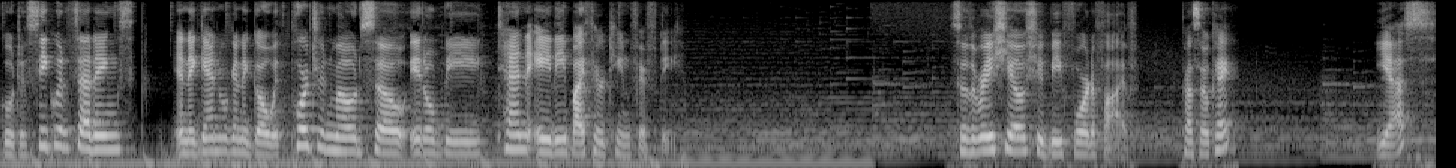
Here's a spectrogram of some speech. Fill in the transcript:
go to sequence settings, and again, we're going to go with portrait mode. So it'll be 1080 by 1350. So the ratio should be 4 to 5. Press OK. Yes.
